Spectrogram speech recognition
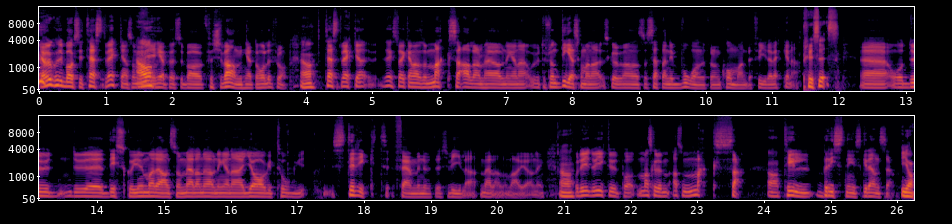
Jag vill gå tillbaka till testveckan som Ja. vi helt plötsligt bara försvann helt och hållet från. Ja. Testvecka, testveckan alltså maxa alla de här övningarna och utifrån det ska man, skulle man alltså sätta nivån för de kommande fyra veckorna. Precis. Eh, och du, du eh, discogymmade alltså mellan övningarna. Jag tog strikt fem minuters vila mellan varje övning. Ja. Och det, då gick det ut på, man skulle alltså maxa Ja. till bristningsgränsen. Ja.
